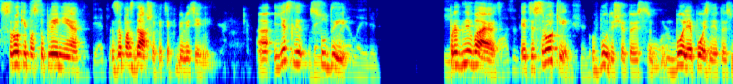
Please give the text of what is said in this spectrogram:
сроки поступления запоздавших этих бюллетеней. А Если суды продлевают эти сроки в будущее, то есть более поздние, то есть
